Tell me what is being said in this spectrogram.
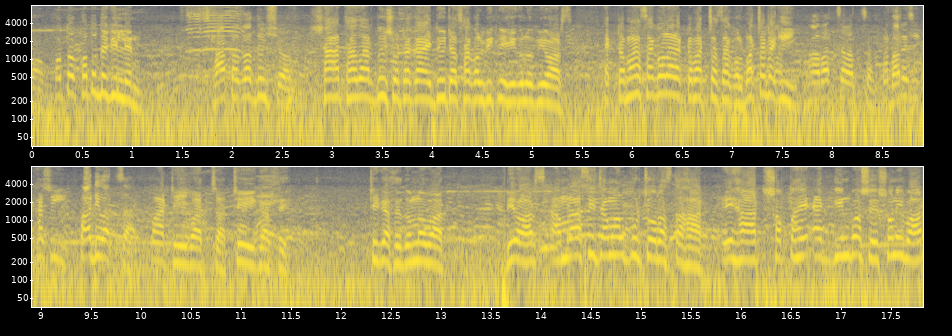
ও, কত কত দিয়ে কিনলেন? সাত হাজার দুইশো। সাত হাজার দুইশো টাকায় দুইটা ছাগল বিক্রি হয়ে গেল ভিওয়ার্স একটা মা ছাগল আর একটা বাচ্চা ছাগল। বাচ্চাটা কি? হ্যাঁ বাচ্চা বাচ্চা। বাচ্চাটা খাসি? পাটি বাচ্চা। পাটি বাচ্চা ঠিক আছে। ঠিক আছে ধন্যবাদ। ভিওয়ার্স আমরা আছি জামালপুর চৌরাস্তা হাট। এই হাট সপ্তাহে একদিন বসে শনিবার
